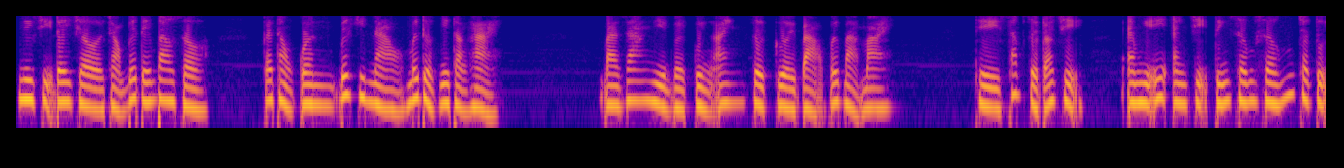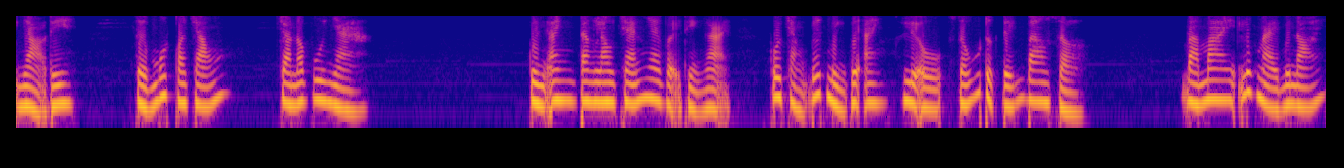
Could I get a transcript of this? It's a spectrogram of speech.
Như chị đây chờ chẳng biết đến bao giờ. Cái thằng Quân biết khi nào mới được như thằng Hải. Bà Giang nhìn về Quỳnh Anh rồi cười bảo với bà Mai. Thì sắp rồi đó chị, em nghĩ anh chị tính sớm sớm cho tụi nhỏ đi, rồi mút qua cháu, cho nó vui nhà. Quỳnh Anh đang lau chén nghe vậy thì ngại, cô chẳng biết mình với anh liệu giấu được đến bao giờ. Bà Mai lúc này mới nói,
